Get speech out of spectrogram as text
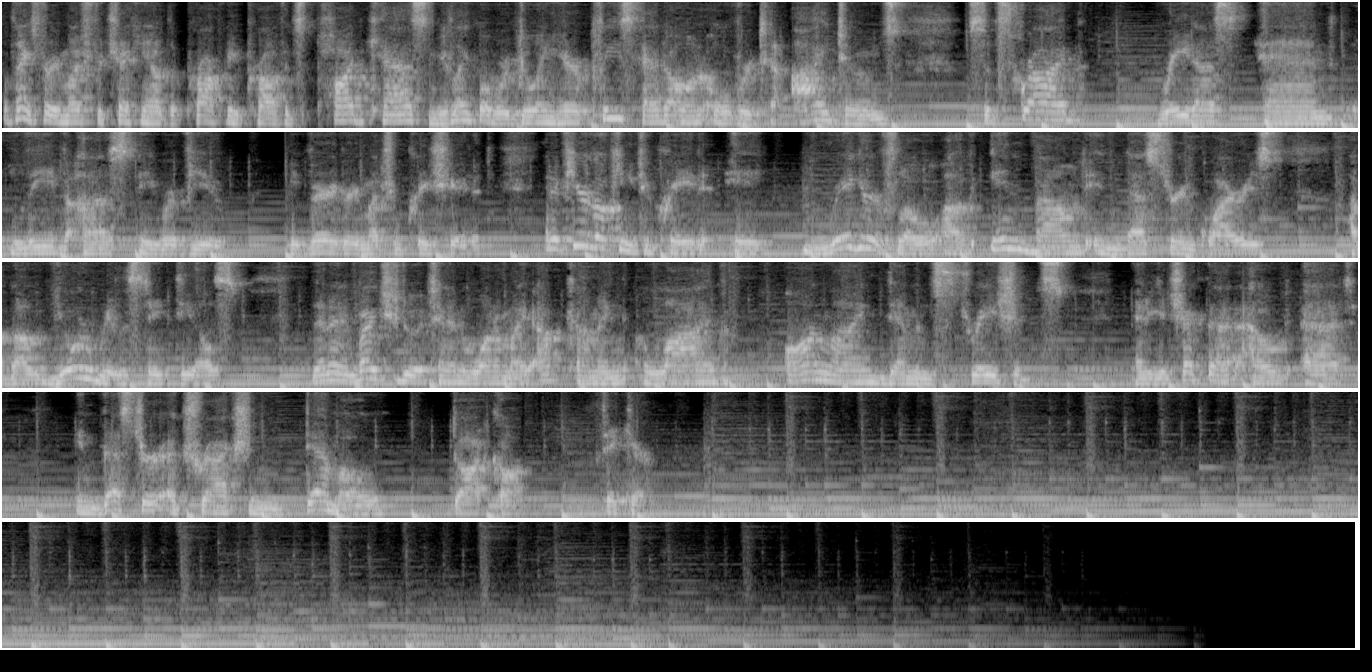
Well, thanks very much for checking out the Property Profits podcast. And if you like what we're doing here, please head on over to iTunes, subscribe, rate us, and leave us a review. Be very, very much appreciated. And if you're looking to create a regular flow of inbound investor inquiries about your real estate deals, then I invite you to attend one of my upcoming live online demonstrations. And you can check that out at investorattractiondemo.com. Take care.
